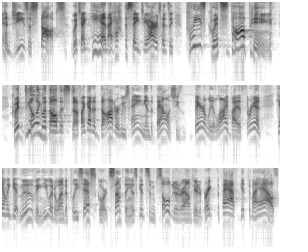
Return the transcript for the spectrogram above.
And Jesus stops, which again, I have to say, Jairus had to say, please quit stopping. Quit dealing with all this stuff. I got a daughter who's hanging in the balance. She's barely alive by a thread. Can we get moving? He would have wanted a police escort, something. Let's get some soldiers around here to break the path, get to my house.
